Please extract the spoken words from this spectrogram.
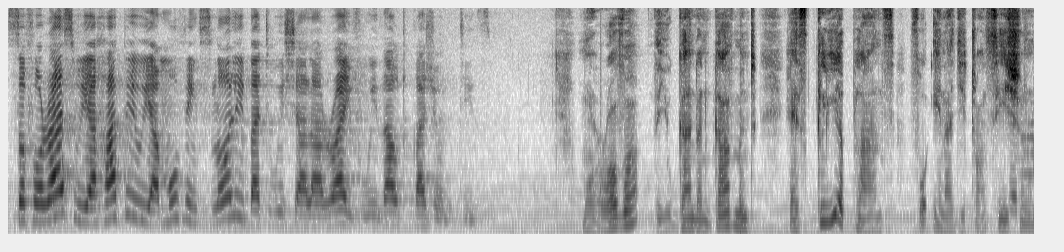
So for us, we are happy, we are moving slowly, but we shall arrive without casualties. Moreover, the Ugandan government has clear plans for energy transition.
